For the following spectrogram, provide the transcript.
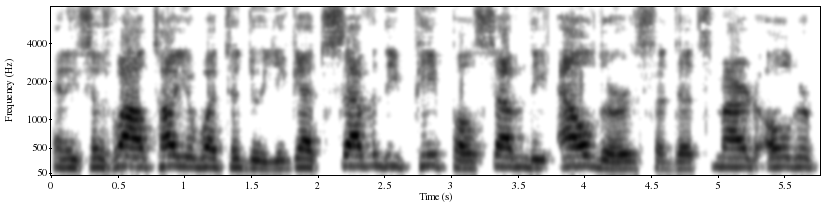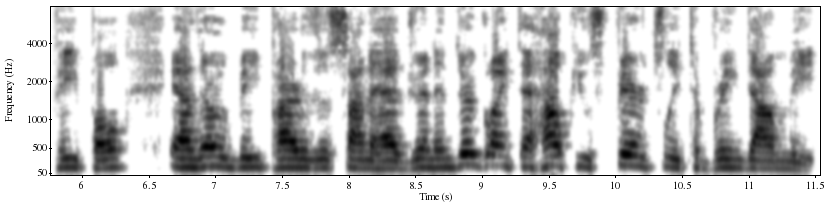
And he says, well, I'll tell you what to do. You get 70 people, 70 elders, that smart older people, and they'll be part of the Sanhedrin, and they're going to help you spiritually to bring down meat.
